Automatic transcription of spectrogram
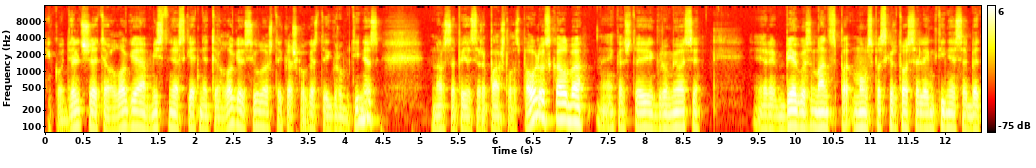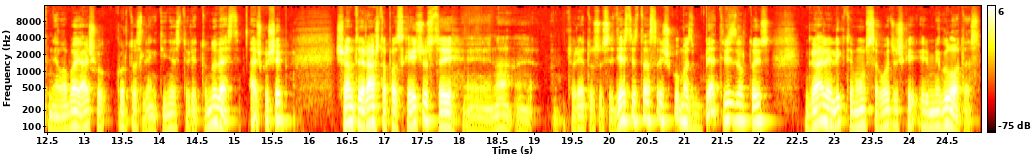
e, kodėl čia teologija, mistinė skėtinė teologija siūlo štai kažkokias tai grumtinės, nors apie jas yra Paštalas Paulius kalba, e, kad štai grumiuosi ir bėgus man, mums paskirtose lenktynėse, bet nelabai aišku, kur tos lenktynės turėtų nuvesti. Aišku, šiaip šventai raštą paskaičius, tai e, na, e, turėtų susidėsti tas aiškumas, bet vis dėlto jis gali likti mums savotiškai ir miglotas.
